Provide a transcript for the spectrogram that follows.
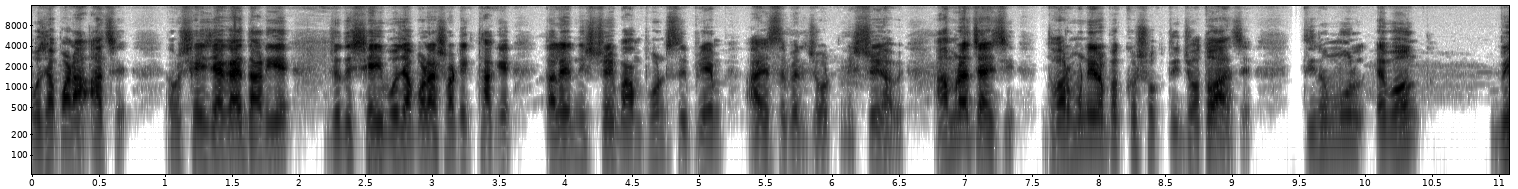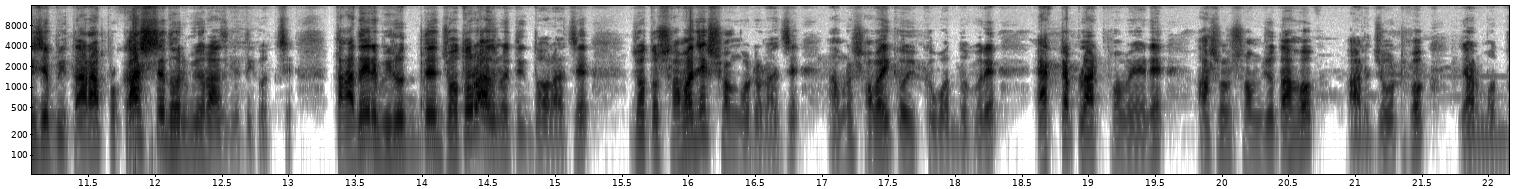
বোঝাপড়া আছে। এবং সেই জায়গায় দাঁড়িয়ে যদি সেই বোঝাপড়া সঠিক থাকে, তাহলে নিশ্চয়ই বামফ্রন্ট, সিপিএম আইএসএফ এর জোট নিশ্চয়ই হবে। আমরা চাইছি ধর্মনিরপেক্ষ শক্তি যত আছে, তৃণমূল এবং বিজেপি, তারা প্রকাশ্যে ধর্মীয় রাজনীতি করছে। তাদের বিরুদ্ধে যত রাজনৈতিক দল আছে, যত সামাজিক সংগঠন আছে, আমরা সবাইকে ঐক্যবদ্ধ করে একটা প্ল্যাটফর্মে এনে আসন সমঝোতা হোক আর জোট হোক, যার মধ্য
